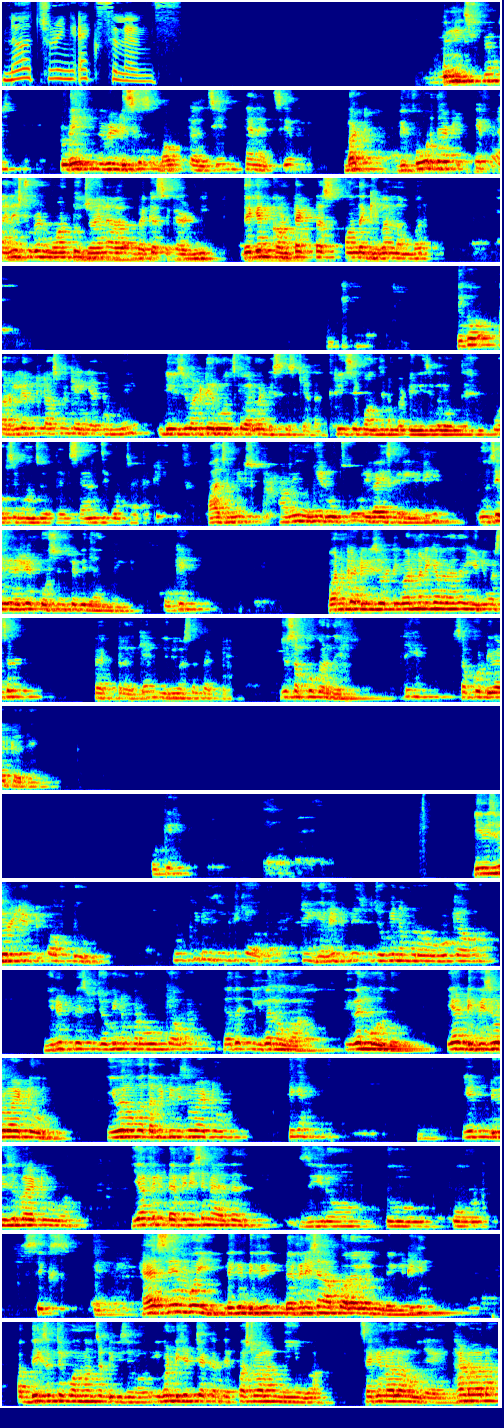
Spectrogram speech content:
Nurturing excellence. Good evening, students. Today we will discuss about LCM and HCF. But before that, if any student want to join our Becas Academy, they can contact us on the given number. देखो earlier class में क्या किया था हमने divisibility rules के बारे में discuss किया था थ्री से कौन से नंबर डिविजिबल होते हैं फोर से कौन से होते हैं सेवन से कौन से होते हैं ठीक है आज हमें हमें उन्हीं रूल्स को रिवाइज करेंगे ठीक है उनसे रिलेटेड क्वेश्चन पे भी ध्यान देंगे। ओके वन का डिविजिबिलिटी वन मैंने क्या बताया था? यूनिवर्सल फैक्टर है क्या? यूनिवर्सल फैक्टर जो सबको कर दे। ठीक है? सबको डिवाइड कर दे। Okay divisibility of two two की डिविजिबिलिटी क्या होता है? जो यूनिट प्लेस पे जो भी नंबर होगा, वो क्या होगा? यूनिट प्लेस पे जो भी नंबर होगा, वो क्या होगा? या तो इवन होगा। इवन बोल दो। या डिविजिबल बाय टू इवन होगा तभी डिविजिबल बाय टू ठीक है? ये डिविजिबल बाय टू हुआ। या फिर डेफिनेशन में आया था ज़ीरो टू फोर सिक्स है सेम वही, लेकिन डेफिनेशन आपको अलग अलग मिलेगी, ठीक है? अब देख सकते हो कौन कौन सा डिविजन होगा इवन डिजिट चेक करते हैं। फ़र्स्ट वाला नहीं होगा सेकंड वाला हो जाएगा थर्ड वाला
